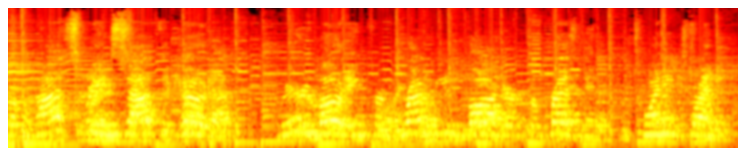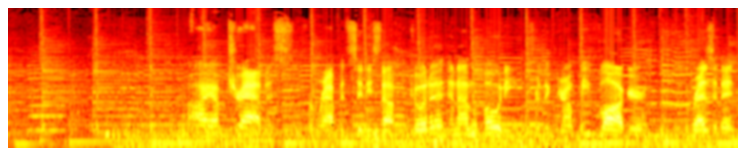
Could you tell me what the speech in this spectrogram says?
From Hot Springs, South Dakota, we're voting for Grumpy Vlogger for president for 2020. Hi, I'm Travis from Rapid City, South Dakota, and I'm voting for the Grumpy Vlogger President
